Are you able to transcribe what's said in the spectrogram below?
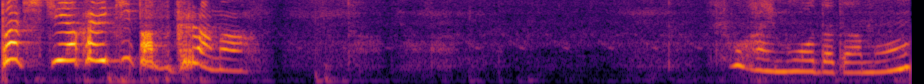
Patrzcie, jaka ekipa zgrana! Słuchaj, młoda damo.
